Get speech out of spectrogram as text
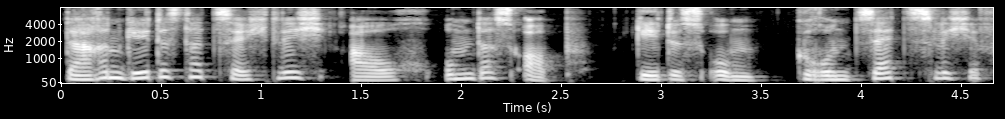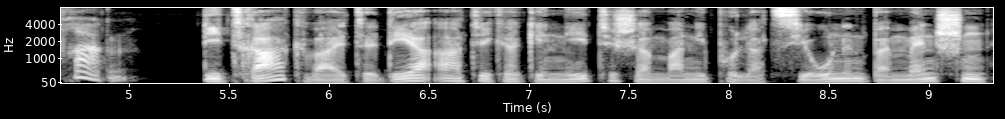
Darin geht es tatsächlich auch um das Ob, geht es um grundsätzliche Fragen. Die Tragweite derartiger genetischer Manipulationen beim Menschen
